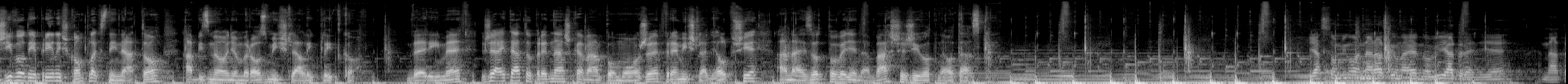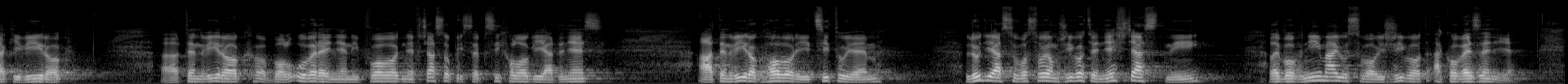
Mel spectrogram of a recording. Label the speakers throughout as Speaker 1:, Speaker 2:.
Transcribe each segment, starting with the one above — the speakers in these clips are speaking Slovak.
Speaker 1: Život je príliš komplexný na to, aby sme o ňom rozmýšľali plitko. Veríme, že aj táto prednáška vám pomôže premyšľať hĺbšie a nájsť odpovede na vaše životné otázky.
Speaker 2: Ja som minule narazil na jedno vyjadrenie, na taký výrok. Ten výrok bol uverejnený pôvodne v časopise Psychológia dnes a ten výrok hovorí, citujem, ľudia sú vo svojom živote nešťastní, lebo vnímajú svoj život ako väzenie.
